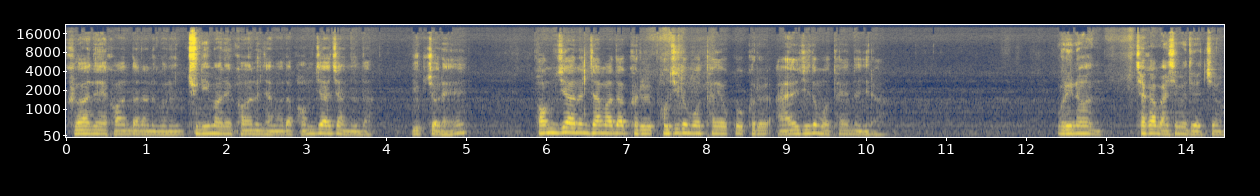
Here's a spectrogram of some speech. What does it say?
그 안에 거한다라는 것은 주님 안에 거하는 자마다 범죄하지 않는다. 6절에 범죄하는 자마다 그를 보지도 못하였고 그를 알지도 못하였느니라. 우리는 제가 말씀을 드렸죠.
